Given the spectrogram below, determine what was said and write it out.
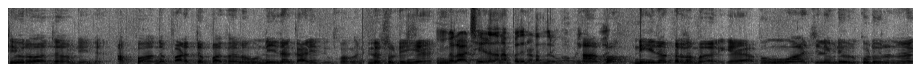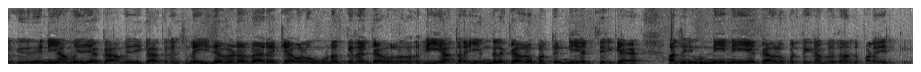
தீவிரவாதம் அப்படின்னு. அப்போ அந்த படத்தை பார்த்தாலும் உன்னை தான் காரி தூப்பாங்க என்ன சொல்கிறீங்க உங்கள் ஆட்சியில தான் அப்போ இது நடந்திருக்கும் அப்படி அப்போ நீ தான் பிரதமராக இருக்க. அப்போ உன் ஆட்சியில் இப்படி ஒரு கொடூரம் நடக்குது நீ அமைதியாக கா அமைதி காக்குறேன்னு சொன்னால் இதை விட வேற கேவலம் உனக்கு தான் கேவலம். நீ அதான் எங்களை கேவலப்படுத்தணும்னு நீ எடுத்திருக்க. அது நீ உன்னையே நீயே கேவலப்படுத்திக்கிற மாதிரி தான் அந்த படம் இருக்குது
